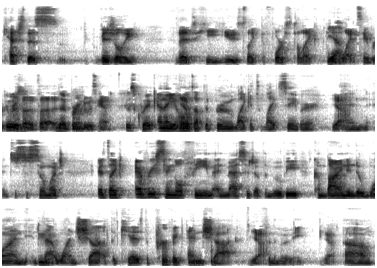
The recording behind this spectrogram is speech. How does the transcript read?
catch this visually that he used like the force to like Yeah. the lightsaber was or the the, the broom broom. to his hand. It was quick, and then he holds up the broom like it's a lightsaber, Yeah. and it's just, just so much. It's like every single theme and message of the movie combined into one, into Mm. that one shot of the kid. It's the perfect end shot Yeah. for the movie. Yeah. Um,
